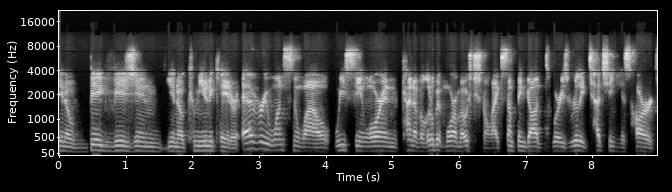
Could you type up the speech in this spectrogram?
you know, big vision, you know, communicator. Every once in a while, we see Loren kind of a little bit more emotional, like something God's where he's really touching his heart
